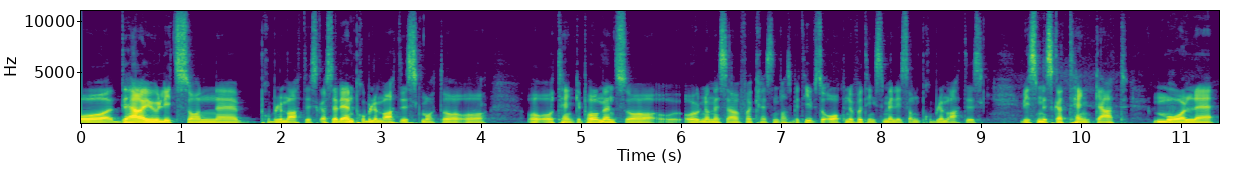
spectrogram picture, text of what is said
og det her er jo litt sånn problematisk. Altså det er en problematisk måte å, å, å, å tenke på, men så, og når vi ser fra kristent perspektiv, så åpner det for ting som er litt sånn problematisk. Hvis vi skal tenke at målet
